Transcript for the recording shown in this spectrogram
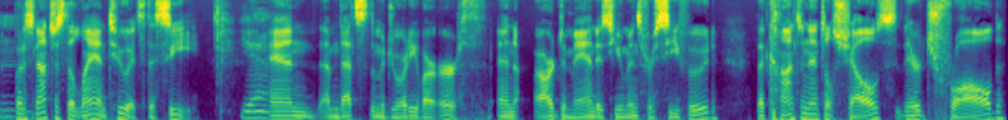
Mm. But it's not just the land, too, it's the sea. Yeah. And um, that's the majority of our earth. And our demand as humans for seafood, the continental shelves, they're trawled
